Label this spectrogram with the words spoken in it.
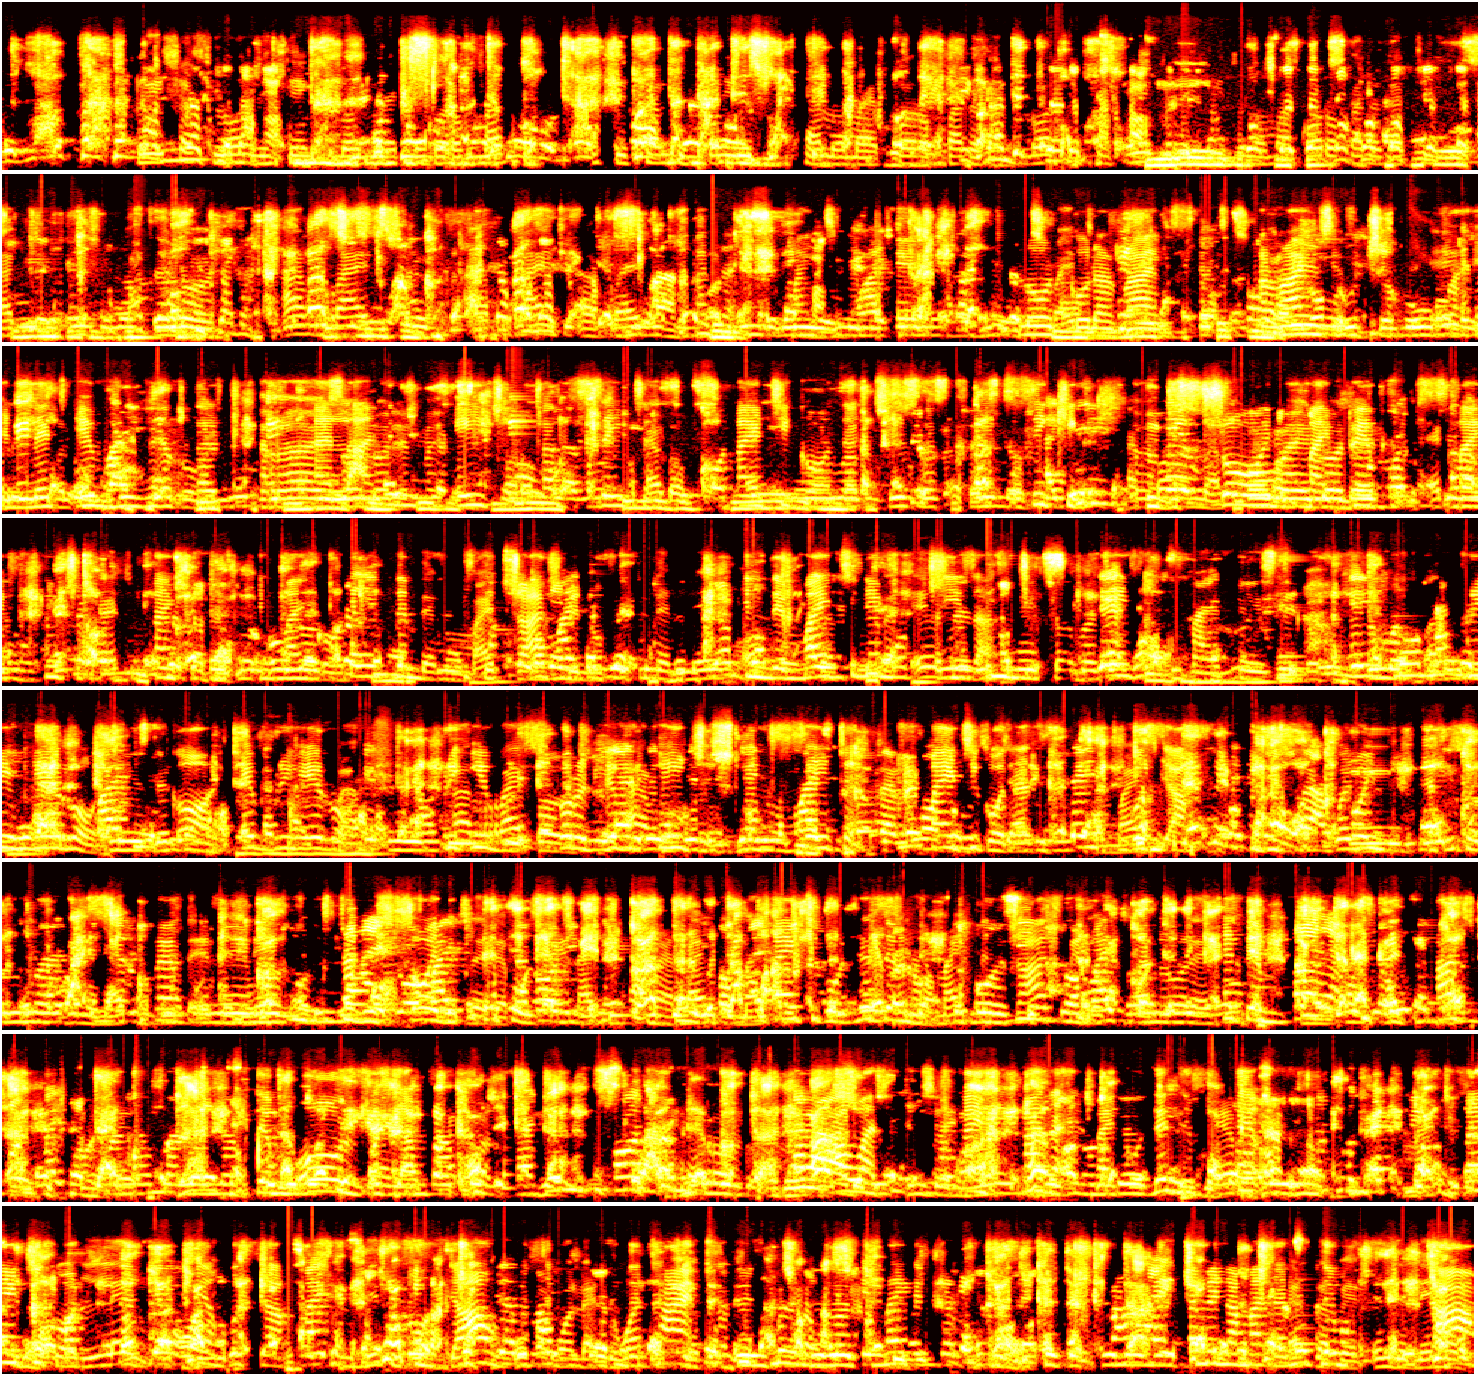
last time Lord, we thank you, Lord, that is what time of my God, Father, Lord, Lord God of heaven, at the vision of the Lord. Arise, arise, arise, God, arise. Arise, O Jehovah, and let every hero alive, agent of Satan, mighty God, that Jesus Christ is seeking to destroy my purpose, my future, my destiny, my God. Let them the judgment of in the mighty name of Jesus. Every hero, is God, every hero, every evil spirit, every agent of Satan, mighty God, that is to us down to destroy to destroy the purpose mighty God, let them know, my God, let them let them all, let them powers in the my Father and my God, let the fire of mighty God, let the fire go down the one time. Amen, Amanda, let them down.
